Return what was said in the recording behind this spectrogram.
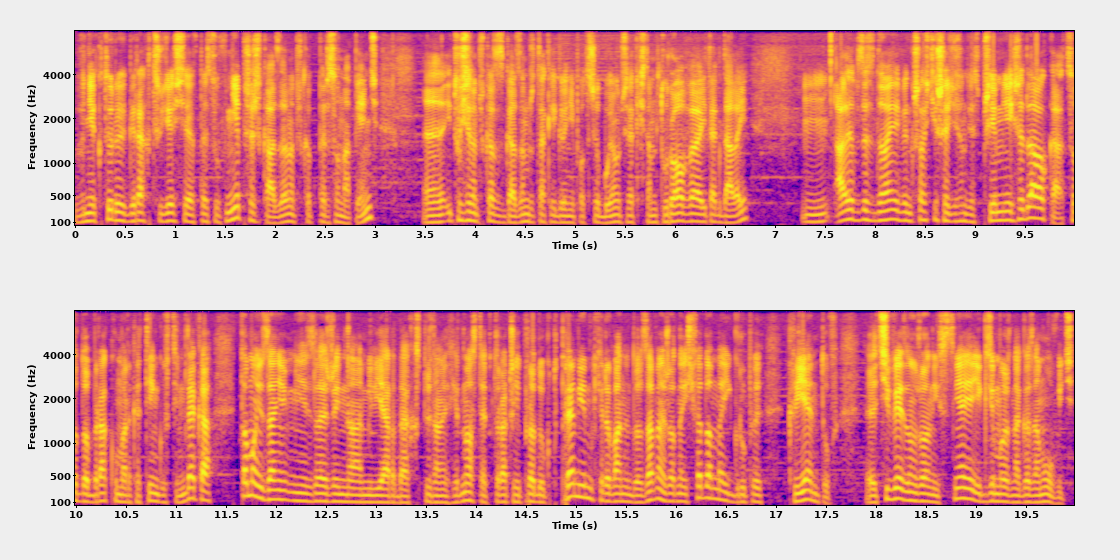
W niektórych grach 30 FPS-ów nie przeszkadza, na przykład Persona 5 e, i tu się na przykład zgadzam, że takiego nie potrzebują, czy jakieś tam turowe i tak dalej. Mm, Ale w zdecydowanej większości 60 jest przyjemniejsze dla oka. Co do braku marketingu Steam Decka, to moim zdaniem nie zależy na miliardach sprzedanych jednostek, to raczej produkt premium kierowany do zawężonej, świadomej grupy klientów. E, Ci wiedzą, że on istnieje i gdzie można go zamówić.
